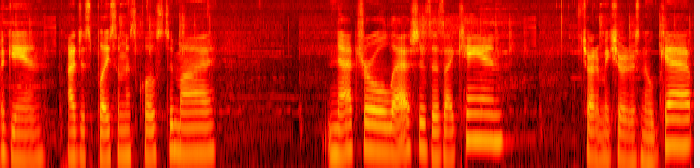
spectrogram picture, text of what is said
again, I just place them as close to my natural lashes as I can. Try to make sure there's no gap.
